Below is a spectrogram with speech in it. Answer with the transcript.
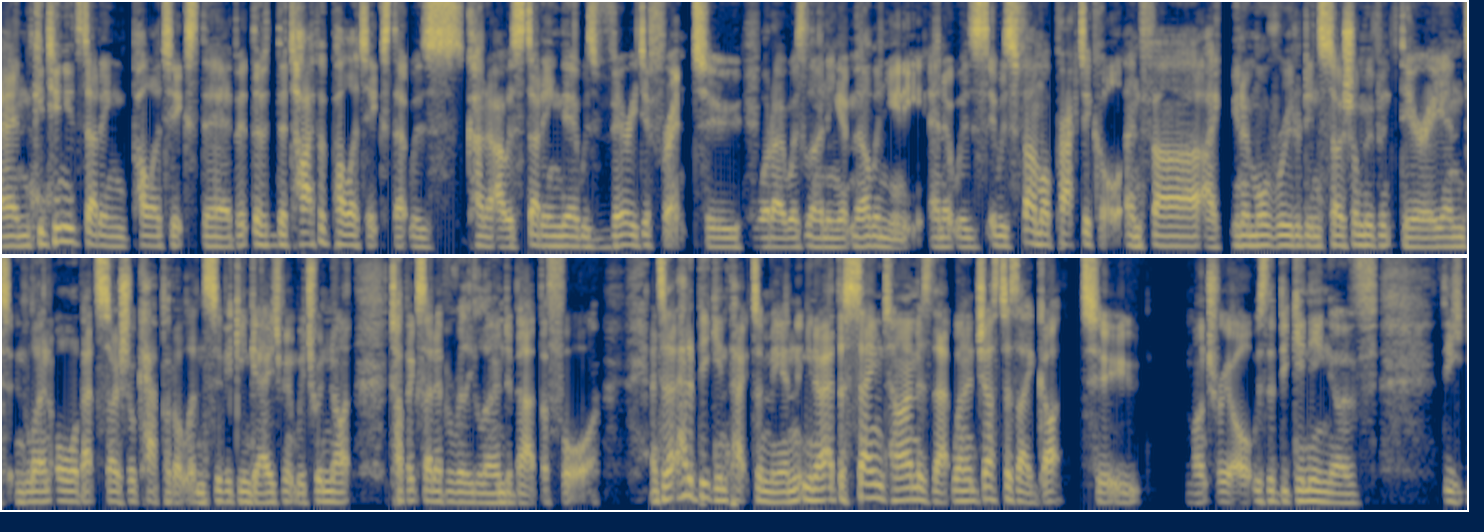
and continued studying politics there. But the the type of politics that was kind of I was studying there was very different to what I was learning at Melbourne Uni, and it was it was far more practical and far like you know more rooted in social movement theory and, and learn all about social capital and civic engagement, which were not topics I'd ever really learned about before. And so that had a big impact on me. And you know, at the same time as that, when it, just as I got to Montreal, it was the beginning of the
